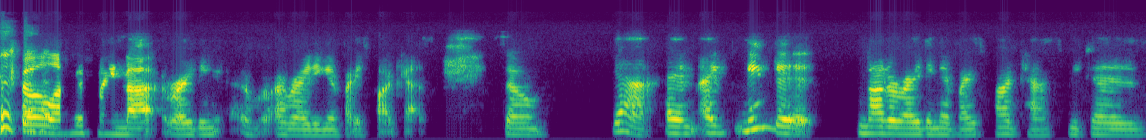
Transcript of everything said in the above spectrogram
to go along with my not writing a writing advice podcast. So yeah, and I named it not a writing advice podcast because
